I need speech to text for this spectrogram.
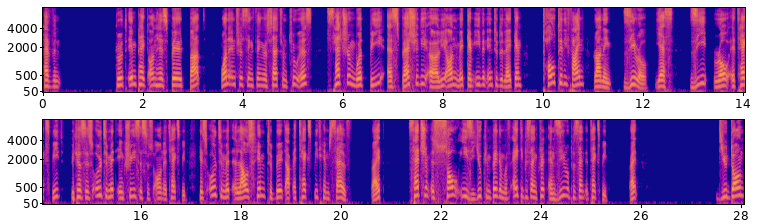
have a good impact on his build, but one interesting thing with Setram 2 is Setram would be, especially early on, mid-game, even into the late game, totally fine running zero, yes, zero attack speed because his ultimate increases his own attack speed. His ultimate allows him to build up attack speed himself, right? Setram is so easy. You can build him with 80% crit and 0% attack speed, right? You don't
